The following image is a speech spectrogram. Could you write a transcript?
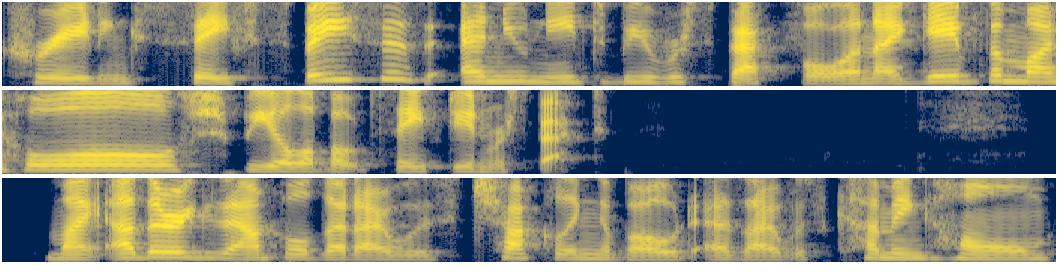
creating safe spaces and you need to be respectful. And I gave them my whole spiel about safety and respect. My other example that I was chuckling about as I was coming home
